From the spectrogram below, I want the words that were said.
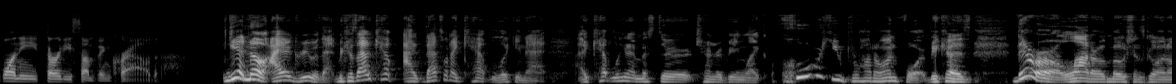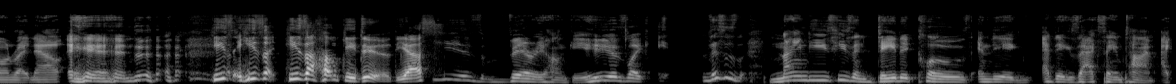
20, 30 something crowd. Yeah, no, I agree with that because I kept I that's what I kept looking at. I kept looking at Mr. Turner being like, "Who were you brought on for?" Because there are a lot of emotions going on right now and He's he's a he's a hunky dude, yes? he is very hunky. He is like this is 90s. He's in dated clothes and the at the exact same time. I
